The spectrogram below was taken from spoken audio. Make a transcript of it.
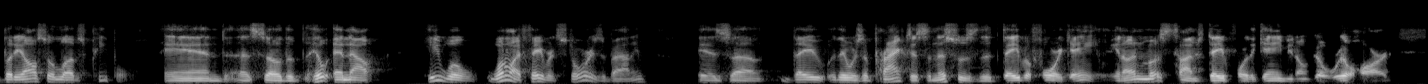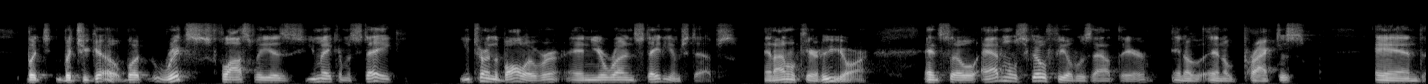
but he also loves people, and uh, so the he'll and now he will. One of my favorite stories about him is uh, they there was a practice, and this was the day before a game. You know, and most times day before the game, you don't go real hard, but but you go. But Rick's philosophy is you make a mistake, you turn the ball over, and you're running stadium steps, and I don't care who you are. And so Admiral Schofield was out there in a in a practice, and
